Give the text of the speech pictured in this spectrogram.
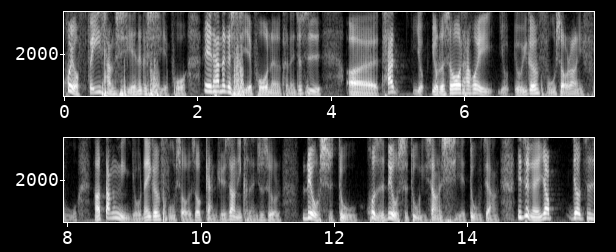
会有非常斜那个斜坡，因为他那个斜坡呢，可能就是呃他。有有的时候，它会有有一根扶手让你扶，然后当你有那根扶手的时候，感觉上你可能就是有六十度或者是六十度以上的斜度，这样。你整个人要要是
